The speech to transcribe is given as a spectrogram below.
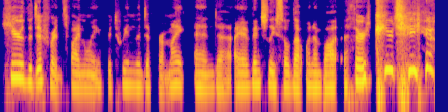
hear the difference finally between the different mic. And uh, I eventually sold that one and bought a third Q2U.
